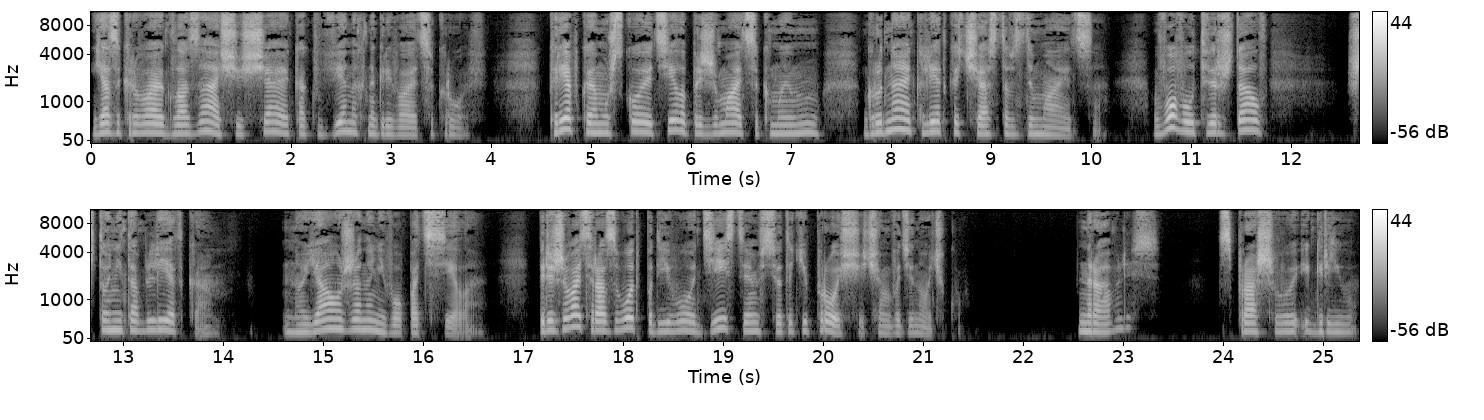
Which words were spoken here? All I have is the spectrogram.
Я закрываю глаза, ощущая, как в венах нагревается кровь. Крепкое мужское тело прижимается к моему, грудная клетка часто вздымается. Вова утверждал, что не таблетка, но я уже на него подсела. Переживать развод под его действием все-таки проще, чем в одиночку. «Нравлюсь?» — спрашиваю игриво.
